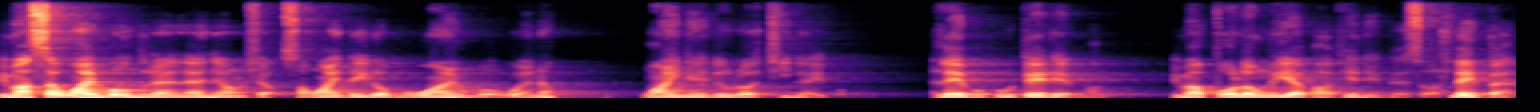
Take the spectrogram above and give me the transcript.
ီမှာဆက်ဝိုင်းပုံသဏ္ဍာန်လမ်းကြောင်းလျှောက်ဆက်ဝိုင်းသိတော့မဝိုင်းဘူးပေါ့ဝဲနော်ဝိုင်းနေလို့တော့ကြည့်လိုက်ပေါ့အလဲဘခုတဲ့တယ်မှာဒီမှာဘောလုံးလေးကဘာဖြစ်နေလဲဆိုတော့လှည့်ပန်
